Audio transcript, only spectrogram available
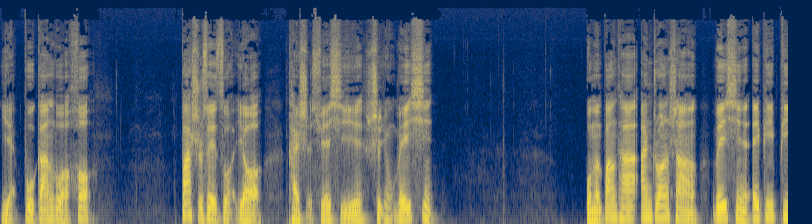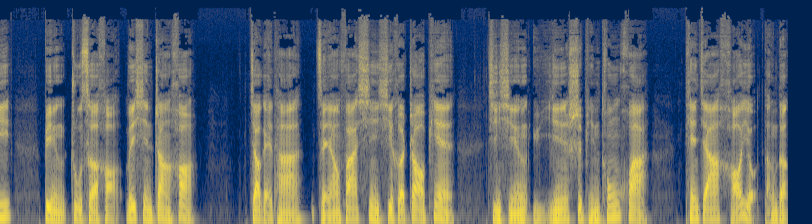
也不甘落后。八十岁左右开始学习使用微信。我们帮他安装上微信 APP，并注册好微信账号，教给他怎样发信息和照片，进行语音、视频通话，添加好友等等。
